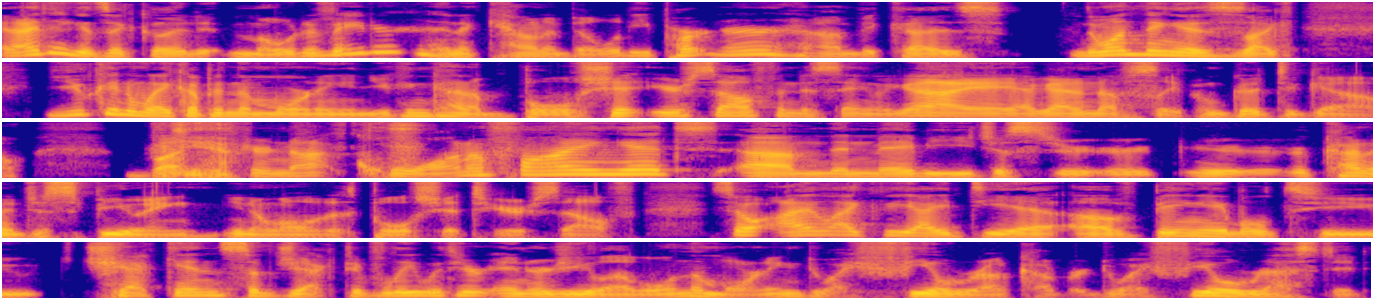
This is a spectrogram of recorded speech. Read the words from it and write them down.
And I think it's a good motivator and accountability partner um, because the one thing is like, you can wake up in the morning and you can kind of bullshit yourself into saying like, oh, yeah, I got enough sleep. I'm good to go But Yeah. if you're not quantifying it, um, then maybe you just are, you're, you're kind of just spewing, you know, all this bullshit to yourself. So I like the idea of being able to check in subjectively with your energy level in the morning. Do I feel recovered? Do I feel rested?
